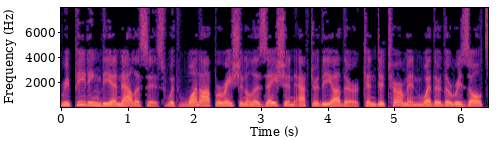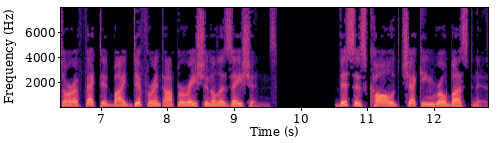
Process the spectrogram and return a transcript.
Repeating the analysis with one operationalization after the other can determine whether the results are affected by different operationalizations. This is called checking robustness.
